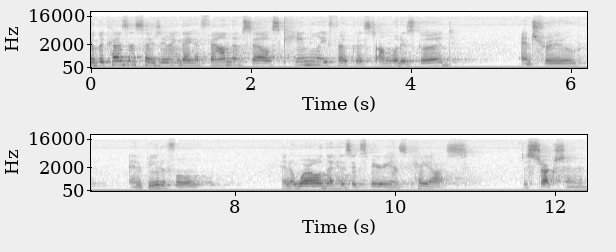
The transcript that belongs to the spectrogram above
but because in so doing they have found themselves keenly focused on what is good and true and beautiful in a world that has experienced chaos, destruction,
